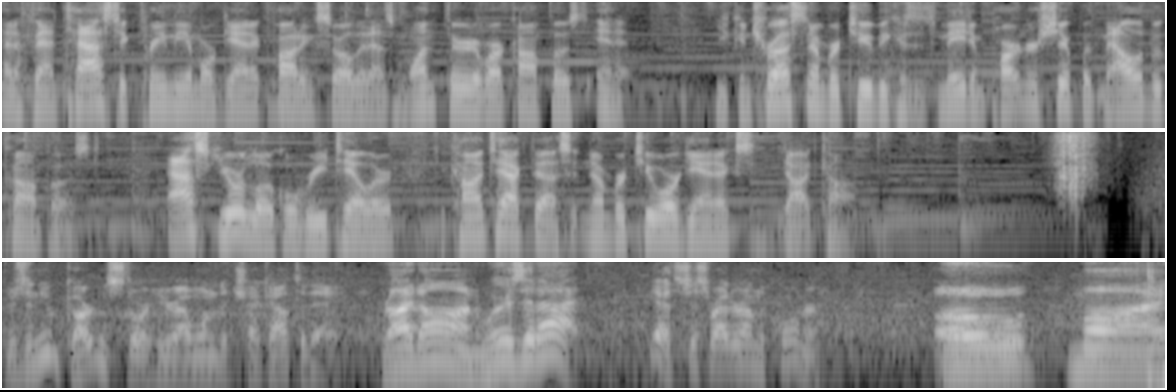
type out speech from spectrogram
and a fantastic premium organic potting soil that has one third of our compost in it. You can trust number two because it's made in partnership with Malibu Compost. Ask your local retailer to contact us at number2organics.com. There's a new garden store here I wanted to check out today. Right on. Where's it at? Yeah, it's just right around the corner. Oh, oh my.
